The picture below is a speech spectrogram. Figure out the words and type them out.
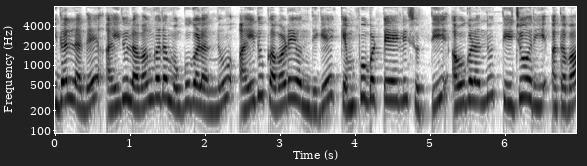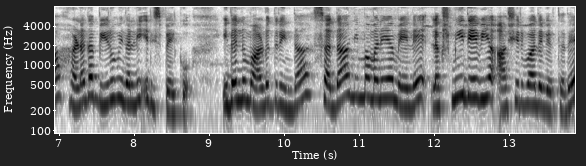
ಇದಲ್ಲದೆ ಐದು ಲವಂಗದ ಮೊಗ್ಗುಗಳನ್ನು ಐದು ಕವಡೆಯೊಂದಿಗೆ ಕೆಂಪು ಬಟ್ಟೆಯಲ್ಲಿ ಸುತ್ತಿ ಅವುಗಳನ್ನು ತಿಜೋರಿ ಅಥವಾ ಹಣದ ಬೀರುವಿನಲ್ಲಿ ಇರಿಸಬೇಕು. ಇದನ್ನು ಮಾಡುವುದರಿಂದ ಸದಾ ನಿಮ್ಮ ಮನೆಯ ಮೇಲೆ ಲಕ್ಷ್ಮೀದೇವಿಯ ಆಶೀರ್ವಾದವಿರ್ತದೆ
